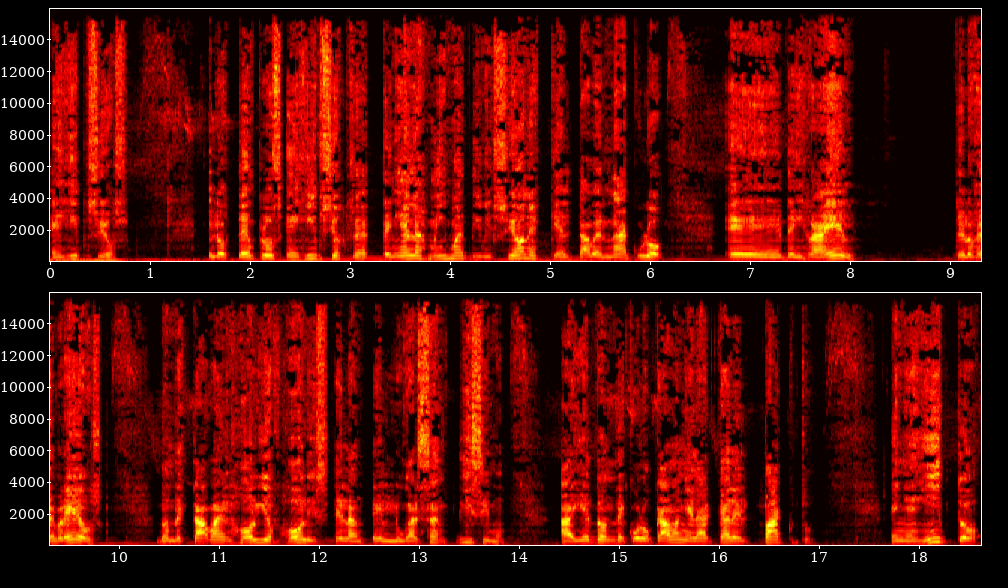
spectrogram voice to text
egipcios. Los templos egipcios tenían las mismas divisiones que el tabernáculo eh, de Israel, de los hebreos, donde estaba el Holy of Holies, el, lugar santísimo. Ahí es donde colocaban el arca del pacto. En Egipto,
